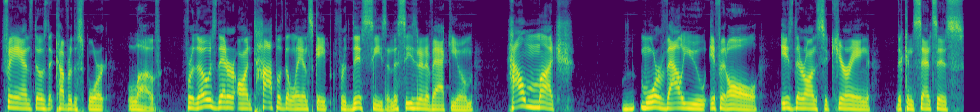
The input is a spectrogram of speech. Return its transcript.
fans, those that cover the sport, love. For those that are on top of the landscape for this season, this season in a vacuum, how much more value, if at all, is there on securing the consensus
